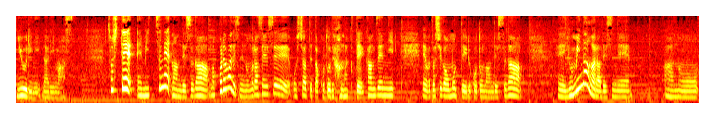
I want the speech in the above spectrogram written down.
有利になります。そしてえ3つ目なんですが、まあ、これはですね野村先生おっしゃってたことではなくて完全にえ私が思っていることなんですがえ読みながらですねあの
